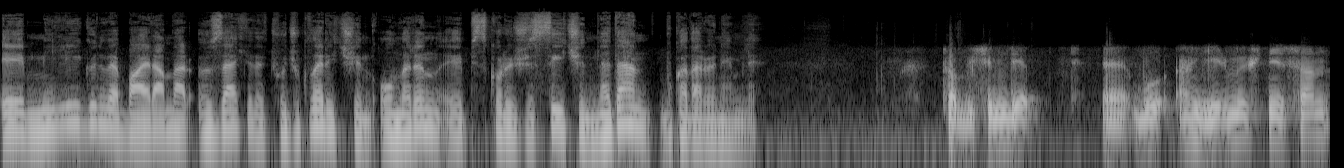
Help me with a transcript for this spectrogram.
e, milli gün ve bayramlar özellikle de çocuklar için, onların e, psikolojisi için neden bu kadar önemli? Tabii şimdi e, bu 23 Nisan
